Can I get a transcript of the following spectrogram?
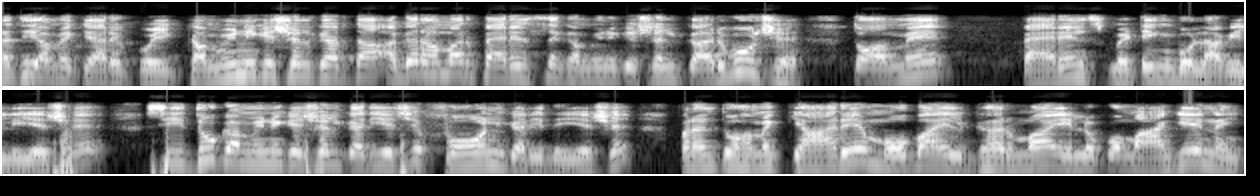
નથી અમે ક્યારે કોઈ કમ્યુનિકેશન કરતા. અગર અમારે પેરેન્ટ્સને કમ્યુનિકેશન કરવું છે, તો અમે પેરેન્ટ્સ મિટિંગ બોલાવી લઈએ છીએ સીધું કમ્યુનિકેશન કરીએ છીએ ફોન કરી દઈએ છીએ પરંતુ અમે ક્યારે મોબાઈલ ઘરમાં એ લોકો માગે નહીં,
